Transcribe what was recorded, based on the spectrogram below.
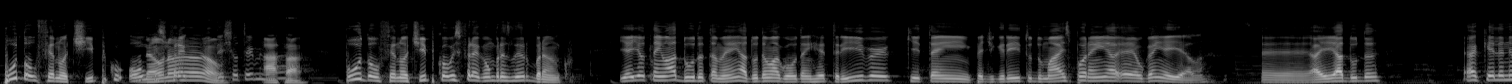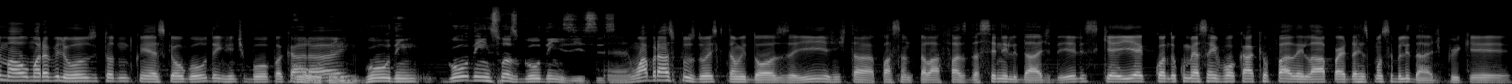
Poodle fenotípico ou Não, não, esfre- não, não. Deixa eu terminar. Ah, tá. Poodle fenotípico ou esfregão brasileiro branco. E aí eu tenho a Duda também. A Duda é uma Golden Retriever, que tem pedigree e tudo mais, porém é, eu ganhei ela. É, aí a Duda é aquele animal maravilhoso que todo mundo conhece, que é o Golden, gente boa pra caralho. Golden. Golden. Golden em suas goldenzices. É, um abraço pros dois que estão idosos aí. A gente tá passando pela fase da senilidade deles, que aí é quando eu começo a invocar que eu falei lá a parte da responsabilidade, porque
